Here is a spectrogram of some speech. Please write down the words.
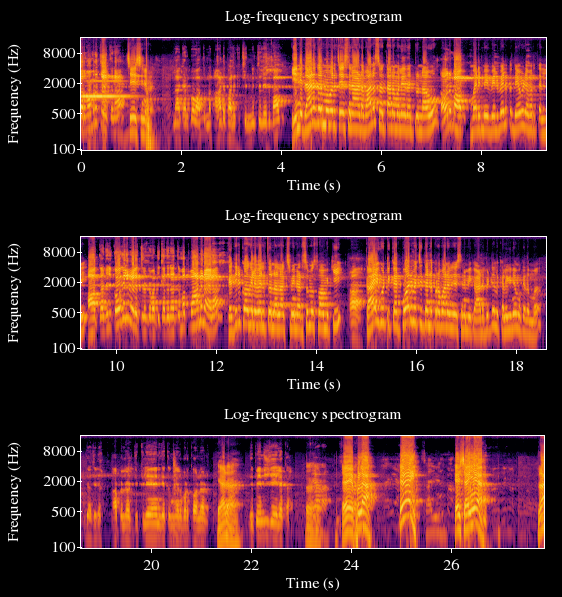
ధర్మములు చేసిన చేసిన. నా గర్భవాతం ఆడపాలకి చిన్మించలేదు బాబు. ఇన్ని దాన ధర్మములు చేసిన ఆడవాళ్ళ సంతానం లేదంటున్నావు? అవును బాబు. మరి మీ వెలువెలుపు దేవుడు ఎవరు తల్లి? ఆ కదిరి కోగిలి వెలుచున్నటువంటి కథ నచ్చమ స్వామి నాయన కదిరికోగిలి వెళ్తున్న లక్ష్మీ నరసింహస్వామికి ఆ, కాయగుట్టి కర్పూరమిచ్చి దండ ప్రమాణం చేసిన మీకు ఆడబిడ్డలు కలిగినేమో కదమ్మా. ఆ పిల్లోడు దిక్కులేని గతం నిలబడుకున్నాడు ఇది పెళ్ళి చేయలేక. ఏ పులా ఏయ్! ఏ సయ్య రా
